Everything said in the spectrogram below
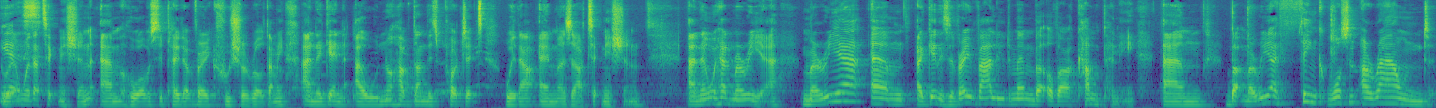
We went Yes. with a technician um, who obviously played a very crucial role. I mean, and again, I would not have done this project without Emma as our technician. And then we had Maria. Maria, um, again, is a very valued member of our company. Um, but Maria, I think, wasn't around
